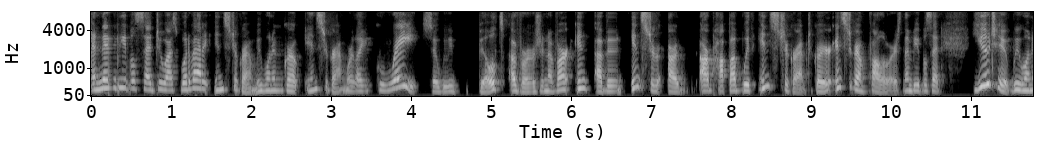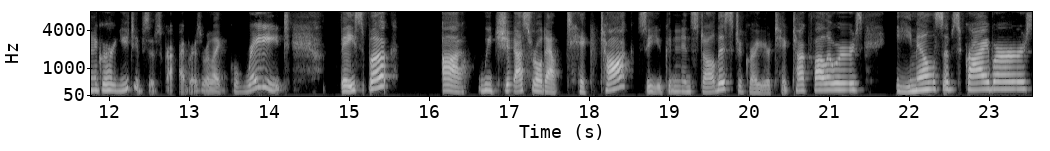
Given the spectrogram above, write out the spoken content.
And then people said to us, "What about Instagram? We want to grow Instagram." We're like, "Great!" So we built a version of our in, of an Insta our, our pop up with Instagram to grow your Instagram followers. And Then people said, "YouTube, we want to grow our YouTube subscribers." We're like, "Great!" Facebook, uh, we just rolled out TikTok. So you can install this to grow your TikTok followers, email subscribers.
